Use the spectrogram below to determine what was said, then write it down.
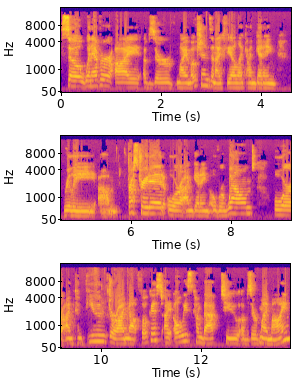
so whenever i observe my emotions and i feel like i'm getting really um, frustrated or i'm getting overwhelmed or I'm confused or I'm not focused, I always come back to observe my mind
